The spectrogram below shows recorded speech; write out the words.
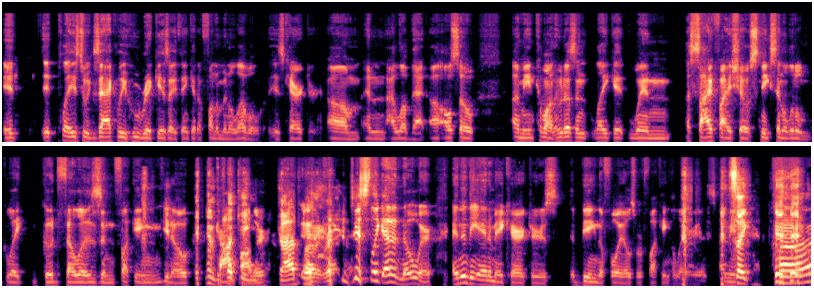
it it plays to exactly who Rick is, I think, at a fundamental level, his character. Um, and I love that. Uh, also, I mean, come on, who doesn't like it when a sci-fi show sneaks in a little like Goodfellas and fucking, you know, Godfather. Godfather. right? just like out of nowhere. And then the anime characters being the foils were fucking hilarious. I mean, it's like huh?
